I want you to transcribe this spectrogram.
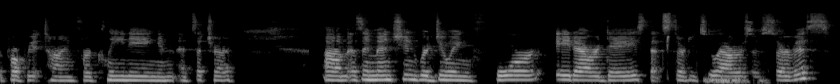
appropriate time for cleaning and et cetera. Um, as I mentioned, we're doing four eight-hour days. That's 32 hours of service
